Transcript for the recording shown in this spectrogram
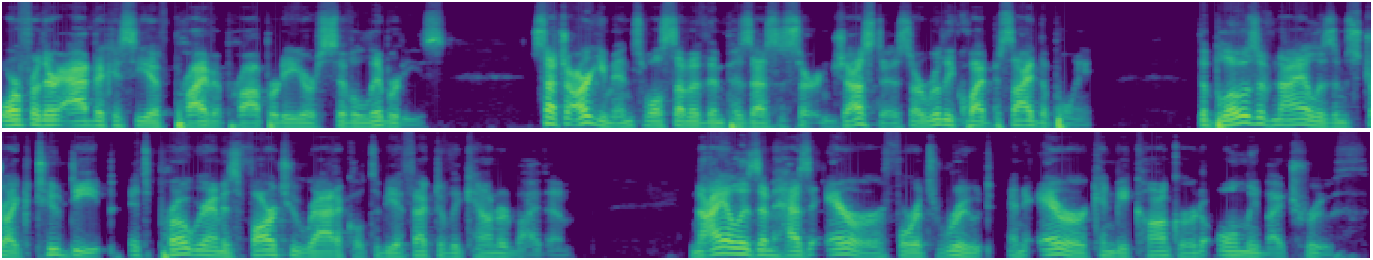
or for their advocacy of private property or civil liberties. Such arguments, while some of them possess a certain justice, are really quite beside the point. The blows of nihilism strike too deep, its program is far too radical to be effectively countered by them. Nihilism has error for its root, and error can be conquered only by truth.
